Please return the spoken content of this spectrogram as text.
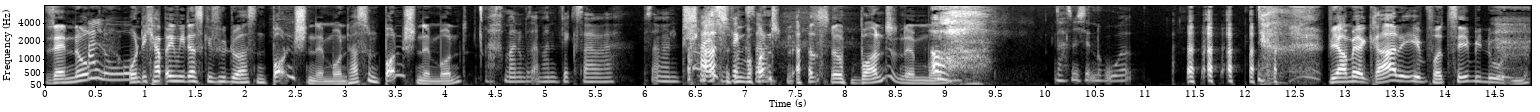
Sendung. Hallo. Und ich habe irgendwie das Gefühl, du hast ein Bonschen im Mund. Hast du ein Bonschen im Mund? Ach man, du bist einfach ein Wichser bist einfach ein scheiß hast du, Bonschen, hast du einen Bonschen im Mund? Oh, lass mich in Ruhe. wir haben ja gerade eben vor zehn Minuten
